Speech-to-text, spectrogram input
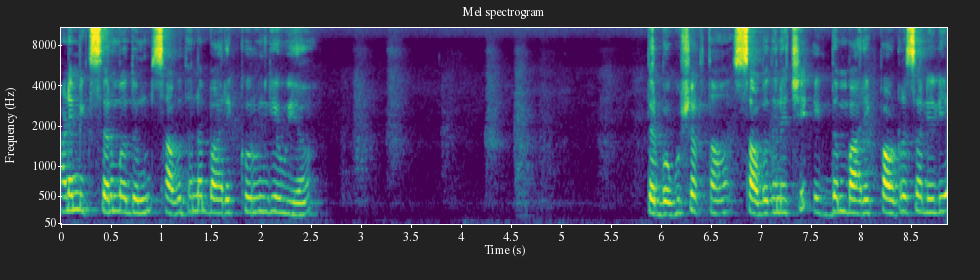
आणि मिक्सरमधून साबुदाणा बारीक करून घेऊया. तर बघू शकता साबुदाण्याची एकदम बारीक पावडर झालेली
